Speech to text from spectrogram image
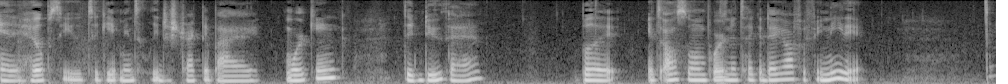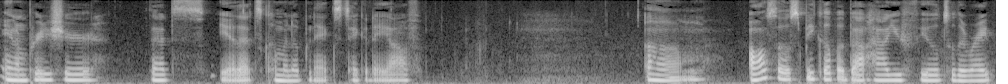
and it helps you to get mentally distracted by working, then do that. But it's also important to take a day off if you need it. And I'm pretty sure that's yeah, that's coming up next. Take a day off. Um also speak up about how you feel to the right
